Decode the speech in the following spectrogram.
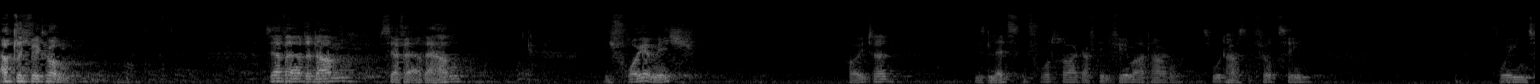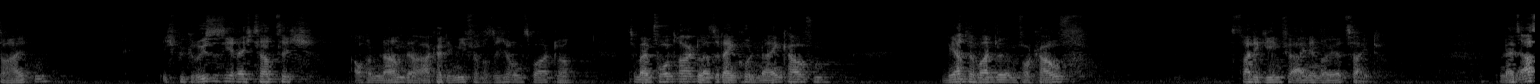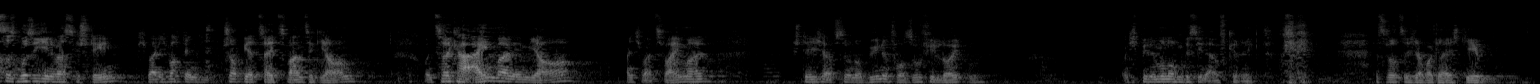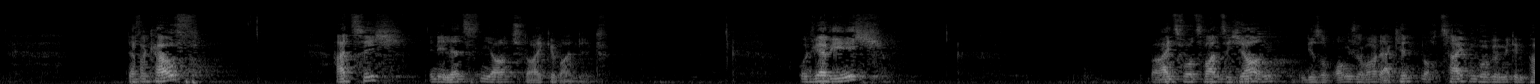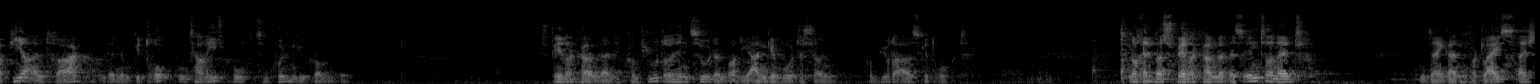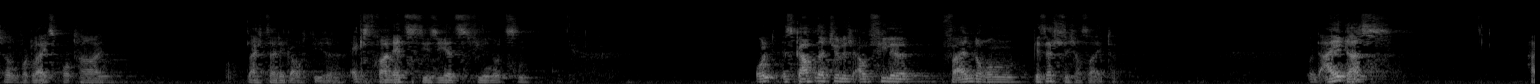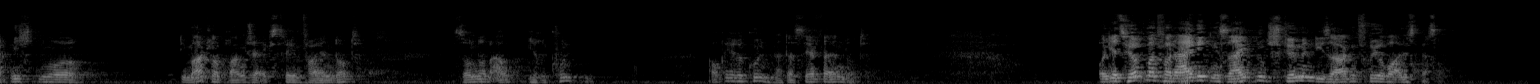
Herzlich willkommen. Sehr verehrte Damen, sehr verehrte Herren, ich freue mich, heute diesen letzten Vortrag auf den FEMA-Tagen 2014 vor Ihnen zu halten. Ich begrüße Sie recht herzlich, auch im Namen der Akademie für Versicherungsmakler, zu meinem Vortrag Lasse deinen Kunden einkaufen, Wertewandel im Verkauf, Strategien für eine neue Zeit. Und als erstes muss ich Ihnen was gestehen. Ich meine, ich mache den Job jetzt seit 20 Jahren und circa einmal im Jahr, manchmal zweimal, stehe ich auf so einer Bühne vor so vielen Leuten und ich bin immer noch ein bisschen aufgeregt. Das wird sich aber gleich geben. Der Verkauf hat sich in den letzten Jahren stark gewandelt. Und wer wie ich bereits vor 20 Jahren in dieser Branche war, der kennt noch Zeiten, wo wir mit dem Papierantrag und einem gedruckten Tarifbuch zum Kunden gekommen sind. Später kamen dann die Computer hinzu, dann waren die Angebote schon Computer ausgedruckt. Noch etwas später kam dann das Internet mit seinen ganzen Vergleichsrechnern, Vergleichsportalen. Gleichzeitig auch diese Extranets, die Sie jetzt viel nutzen. Und es gab natürlich auch viele Veränderungen gesetzlicher Seite. Und all das hat nicht nur die Maklerbranche extrem verändert, sondern auch ihre Kunden. Auch ihre Kunden hat das sehr verändert. Und jetzt hört man von einigen Seiten Stimmen, die sagen, früher war alles besser.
